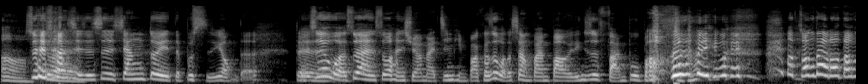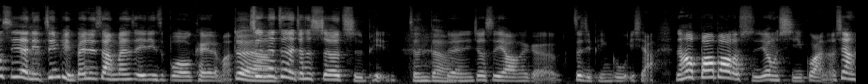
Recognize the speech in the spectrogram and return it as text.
嗯，所以它其实是相对的不实用的。对，所以我虽然说很喜欢买精品包，可是我的上班包一定就是帆布包，因为要装太多东西了，你精品背去上班是一定是不 OK 的嘛？对啊，真的真的就是奢侈品，真的。对，你就是要那个自己评估一下。然后包包的使用习惯呢，像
